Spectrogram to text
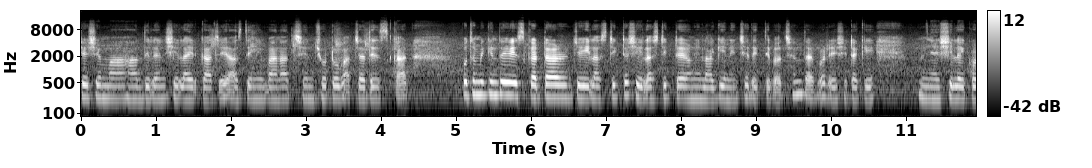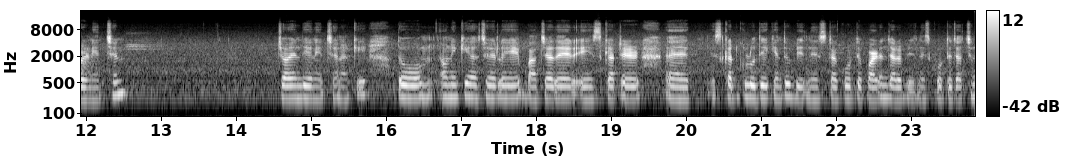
শেষে মা হাত দিলেন সেলাইয়ের কাজে। আজ তিনি বানাচ্ছেন ছোট বাচ্চাদের স্কার্ট। প্রথমে কিন্তু এই স্কার্টটার যে ইলাস্টিকটা, সেই ইলাস্টিকটা উনি লাগিয়ে নিচ্ছে, দেখতে পাচ্ছেন। তারপরে সেটাকে সেলাই করে নিচ্ছেন। জয়েন দিয়ে নিচ্ছেন আর কি। তো অনেকে আসলে বাচ্চাদের এই স্কার্টের স্কার্টগুলো দিয়ে কিন্তু বিজনেসটা করতে পারেন। যারা বিজনেস করতে চাচ্ছেন,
